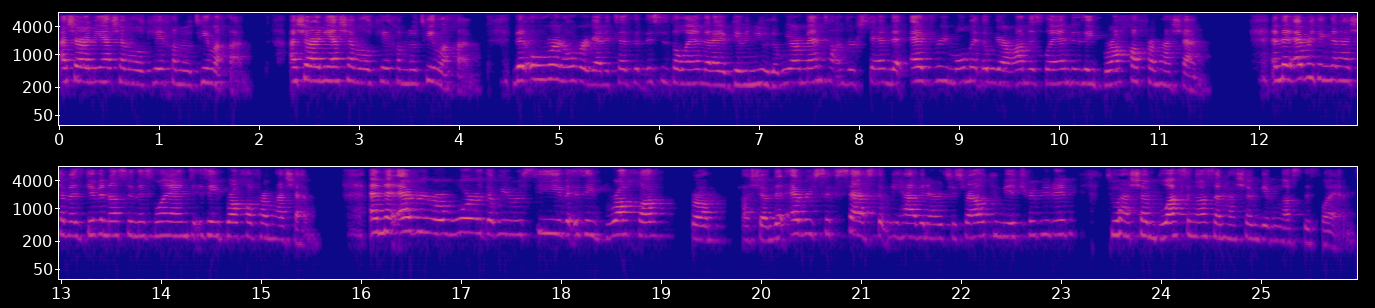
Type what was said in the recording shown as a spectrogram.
Asher ani Hashem Elokecha nutin lachem. Asher ani Hashem Elokechem nutin lachem. That over and over again it says that this is the land that I have given you. That we are meant to understand that every moment that we are on this land is a bracha from Hashem. And that everything that Hashem has given us in this land is a bracha from Hashem. And that every reward that we receive is a bracha from Hashem, that every success that we have in Eretz Israel can be attributed to Hashem blessing us and Hashem giving us this land.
